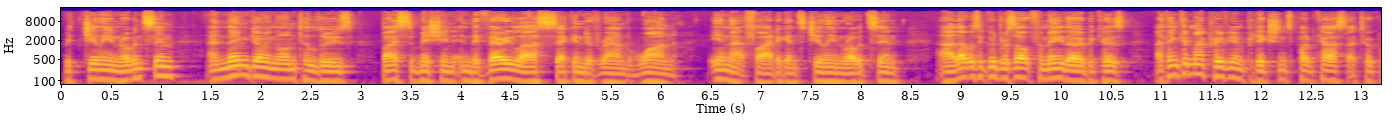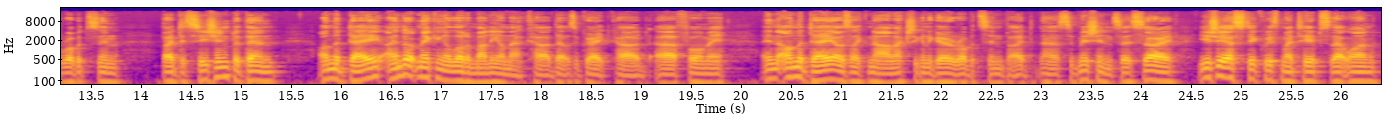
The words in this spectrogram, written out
with Gillian Robinson, and then going on to lose by submission in the very last second of round one in that fight against Gillian Robertson. Uh, that was a good result for me though, because I think in my preview and predictions podcast, I took Robertson by decision, but then on the day, I ended up making a lot of money on that card. That was a great card uh, for me. And on the day, I was like, no, I'm actually going to go Robertson by uh, submission. So sorry. Usually I stick with my tips. That one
